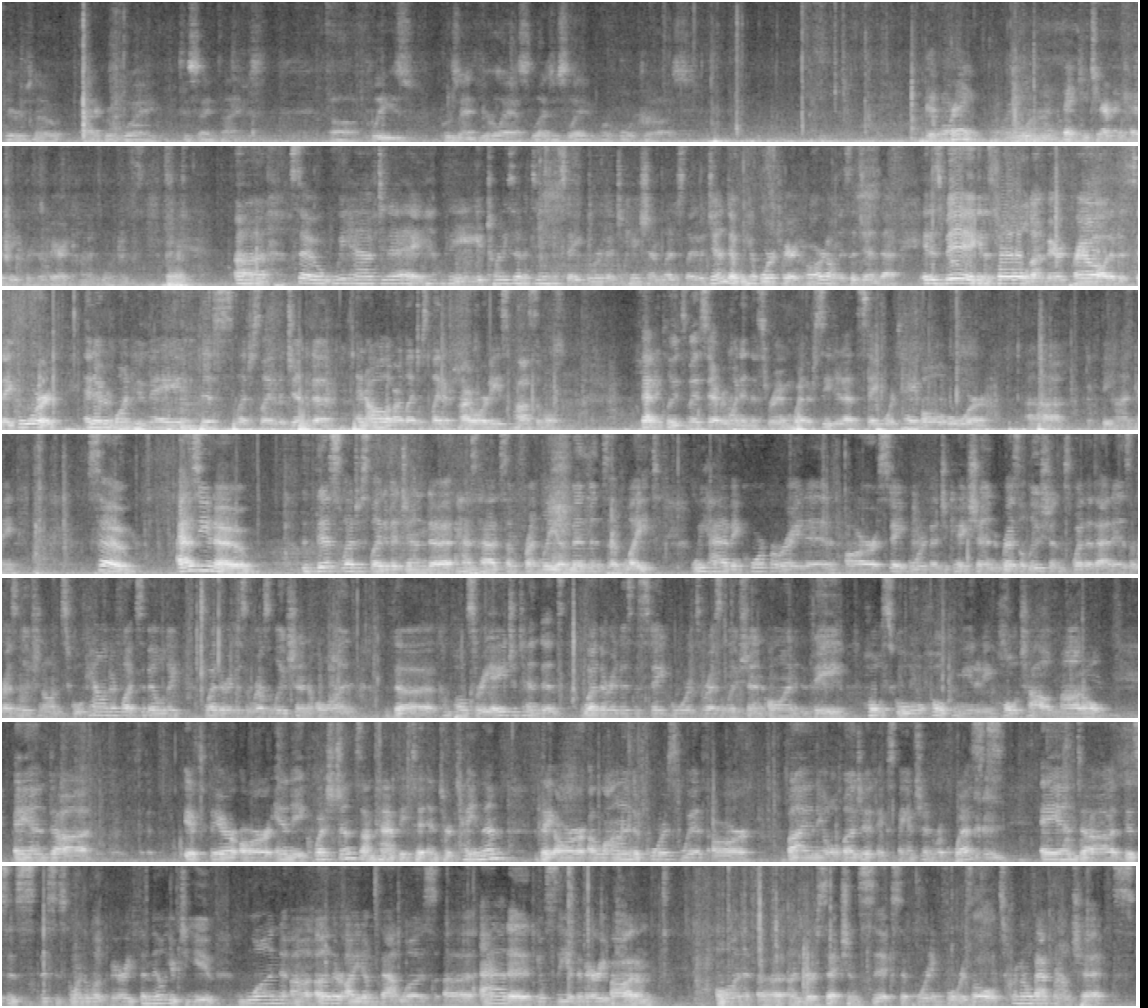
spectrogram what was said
there is no adequate way to say thanks. Uh, Please present your last legislative report to us. Good morning. Thank you, Chairman Cobey, for your very kind words. Uh, So we have today the 2017 State Board of Education legislative agenda. We have worked very hard on this agenda. It is big, it is bold, I'm very proud of the State Board and everyone who made this legislative agenda and all of our legislative priorities possible. That includes most everyone in this room, whether seated at the state board table or uh, behind me. So, as you know, this legislative agenda has had some friendly amendments of late. We have incorporated our State Board of Education resolutions, whether that is a resolution on school calendar flexibility, whether it is a resolution on the compulsory age attendance, whether it is the state board's resolution on the whole school, whole community, whole child model. And uh, if there are any questions, I'm happy to entertain them. They are aligned, of course, with our biennial budget expansion requests. And uh, this is, this is going to look very familiar to you. One uh, other item that was uh, added, you'll see at the very bottom, on, uh, under section six, supporting for results, criminal background checks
